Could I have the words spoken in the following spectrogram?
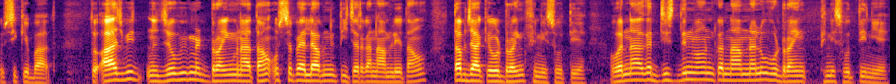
उसी के बाद। तो आज भी जो भी मैं ड्राइंग बनाता हूँ उससे पहले अपने टीचर का नाम लेता हूँ तब जाके वो ड्राइंग फिनिश होती है। वरना अगर जिस दिन मैं उनका नाम ना लूँ वो ड्राइंग फिनिश होती नहीं है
